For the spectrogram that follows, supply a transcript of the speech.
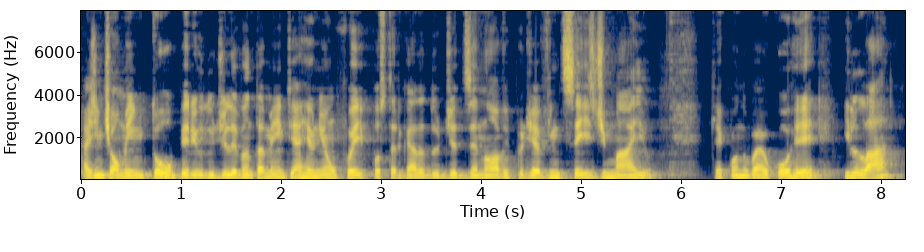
A gente aumentou o período de levantamento e a reunião foi postergada do dia 19 para o dia 26 de maio, que é quando vai ocorrer, e lá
